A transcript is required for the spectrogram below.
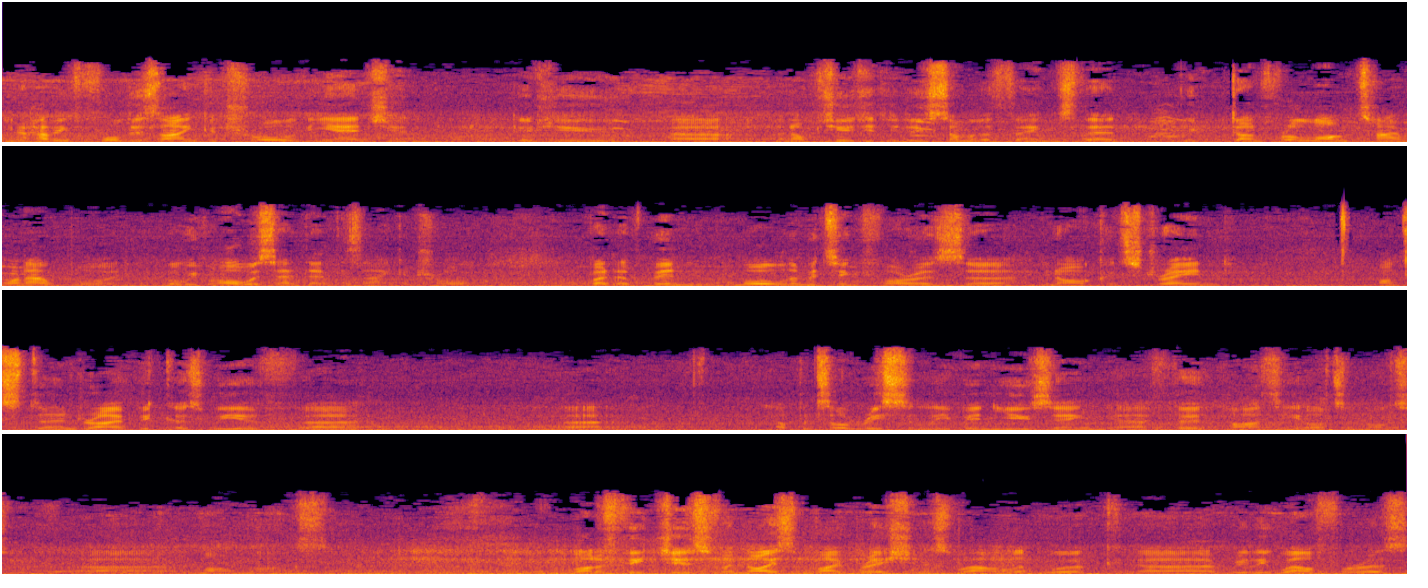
you know, having full design control of the engine gives you uh, an opportunity to do some of the things that we've done for a long time on outboard, but we've always had that design control, but have been more limiting for us, uh, you know, constrained on stern drive because we have, uh, uh up until recently, been using uh, third-party automotive uh. A lot of features for noise and vibration as well that work really well for us.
